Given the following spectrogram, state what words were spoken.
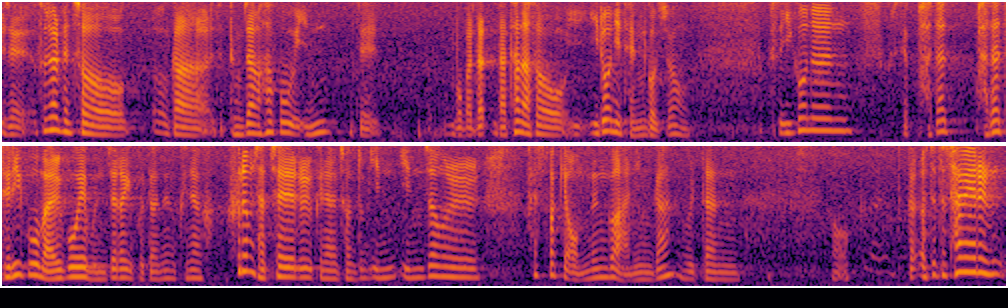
이제 social venture가 이제 등장하고 인, 이제 뭔가 나, 나타나서 이, 일원이 된 거죠. 그래서 이거는 글쎄 받아 받아들이고 말고의 문제라기보다는 그냥 흐름 자체를 그냥 전 좀 인정을 할 수밖에 없는 거 아닌가? 일단 어, 그러니까 어쨌든 사회를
